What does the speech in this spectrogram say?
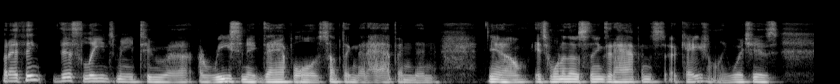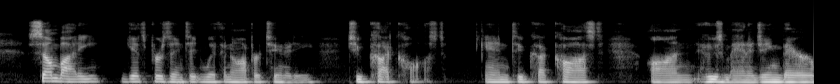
But I think this leads me to a, a recent example of something that happened. And, you know, it's one of those things that happens occasionally, which is somebody gets presented with an opportunity to cut cost and to cut cost on who's managing their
